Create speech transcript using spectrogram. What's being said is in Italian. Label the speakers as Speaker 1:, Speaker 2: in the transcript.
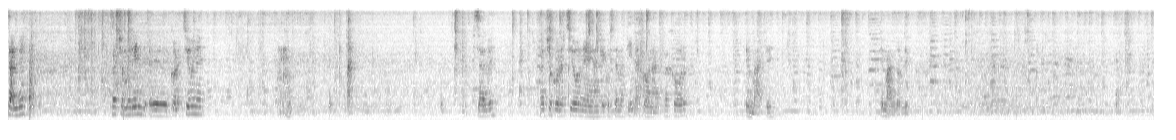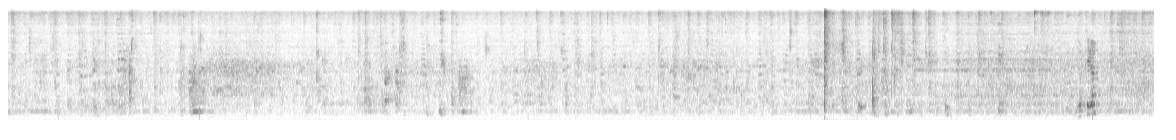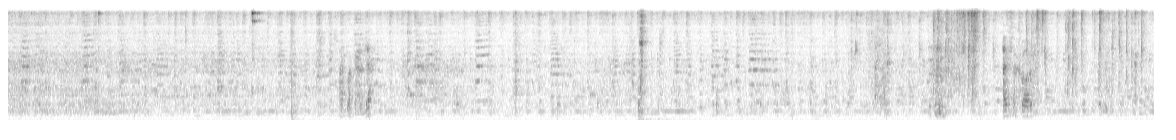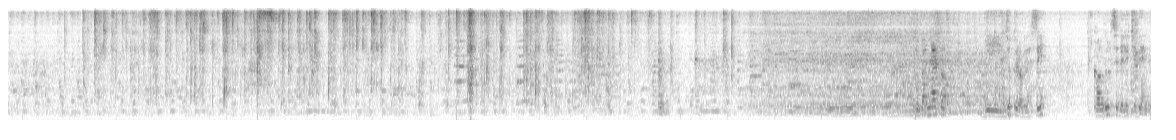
Speaker 1: Salve, faccio merenda, eh, colazione. Salve, faccio colazione anche questa mattina con alfajor e mate e mandorle. com a con dulce di leche dentro.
